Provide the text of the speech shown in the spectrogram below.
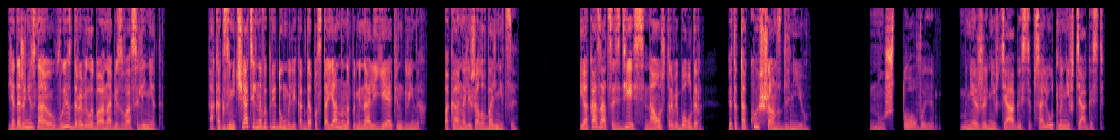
Я даже не знаю, выздоровела бы она без вас или нет. А как замечательно вы придумали, когда постоянно напоминали ей о пингвинах, пока она лежала в больнице. И оказаться здесь, на острове Болдер, это такой шанс для нее. «Ну что вы, мне же не в тягость, абсолютно не в тягость.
